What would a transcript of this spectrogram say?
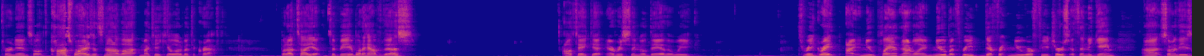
turned in. So cost-wise, it's not a lot. It might take you a little bit to craft. But I'll tell you, to be able to have this, I'll take that every single day of the week. Three great uh, new plans, not really new, but three different newer features within the game. Uh, some of these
